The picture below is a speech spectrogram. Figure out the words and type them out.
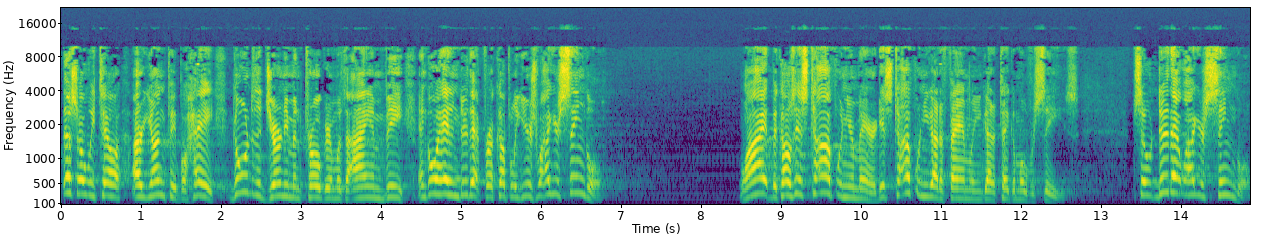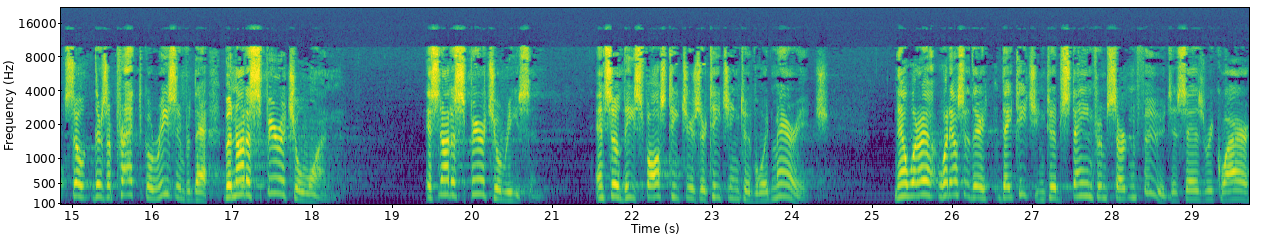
That's why we tell our young people, hey, go into the journeyman program with the IMB and go ahead and do that for a couple of years while you're single. Why? Because it's tough when you're married. It's tough when you got a family and you got to take them overseas. So do that while you're single. So there's a practical reason for that, but not a spiritual one. It's not a spiritual reason. And so these false teachers are teaching to avoid marriage. Now, what, what else are they, they teaching? To abstain from certain foods. It says require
